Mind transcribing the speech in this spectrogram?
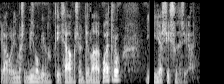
el algoritmo es el mismo que lo utilizábamos en el tema 4 y así sucesivamente.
